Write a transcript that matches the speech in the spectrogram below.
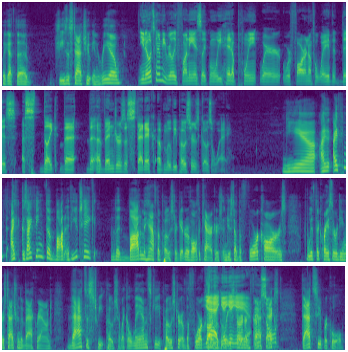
we got the Jesus statue in Rio. You know what's gonna be really funny is like when we hit a point where we're far enough away that this like the the Avengers aesthetic of movie posters goes away. Yeah, I I think I because I think the bottom if you take the bottom half of the poster, get rid of all the characters, and just have the four cars with the Christ the Redeemer statue in the background, that's a sweet poster, like a landscape poster of the four cars Yeah, with the yeah, yeah, yeah, yeah. and Fast X. That's super cool.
